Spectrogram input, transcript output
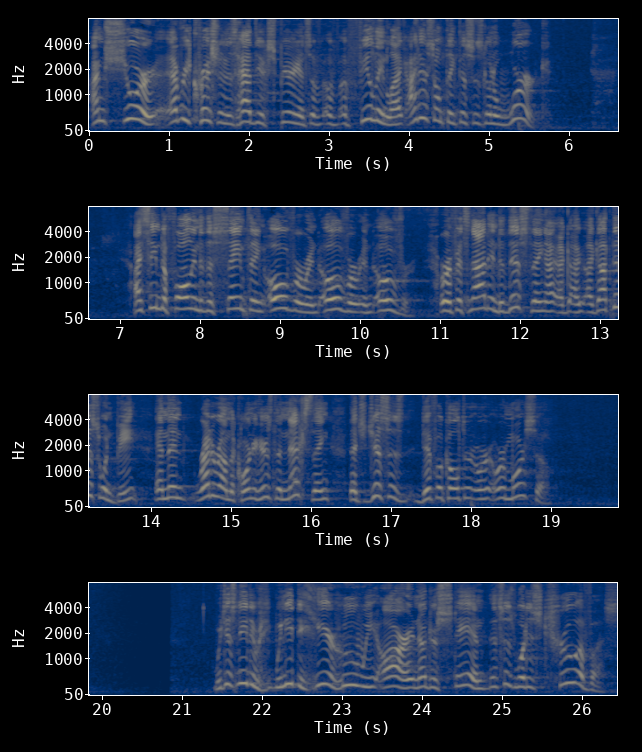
I'm sure every Christian has had the experience of, of, of feeling like, I just don't think this is going to work. I seem to fall into the same thing over and over and over. Or if it's not into this thing, I, I, I, got this one beat, and then right around the corner, here's the next thing that's just as difficult or, or, or more so. We just need to, we need to hear who we are and understand this is what is true of us.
